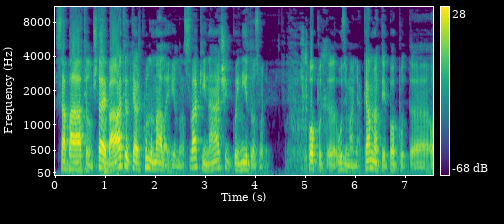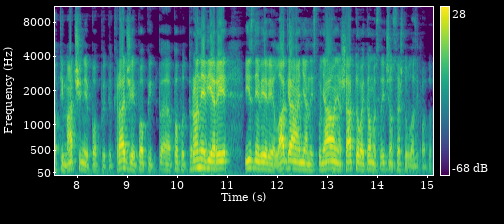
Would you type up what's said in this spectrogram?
sa batilom. Šta je batil? Kaže kullu mala hilna. Svaki način koji nije dozvoljen. Poput uh, uzimanja kamate, poput uh, otimačine, poput krađe, poput, uh, poput pronevjere, iznevjere, laganja, neispunjavanja šartova i tome slično, sve što ulazi pod to.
